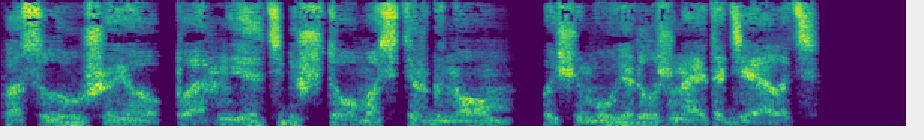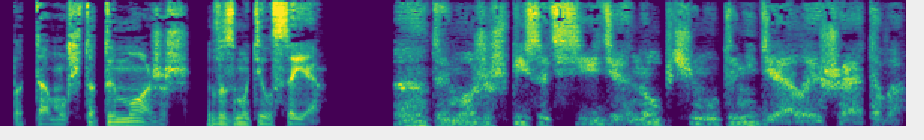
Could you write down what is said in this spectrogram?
«Послушай, Опа, я тебе что, мастер-гном? Почему я должна это делать?» «Потому что ты можешь», — возмутился я. «А «Конечно, ты можешь писать сидя, но почему ты не делаешь этого,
